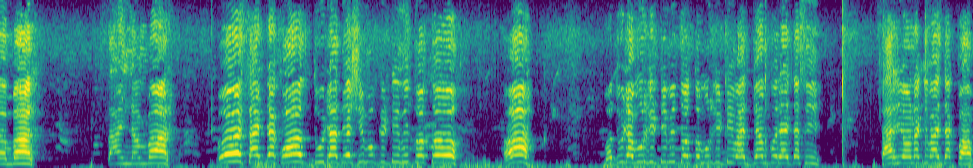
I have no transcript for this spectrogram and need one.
নাম্বার। চার নাম্বার। ও, চারটা কল, দুইটা দেশি মুরগির ডিমের দত হ্যাঁ দুইটা মুরগির ডিমের দত মুরগির ডিম আজ ব্যায়াম করে আইতাছি। চারিও নাকি ভাই দেখ পাম।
